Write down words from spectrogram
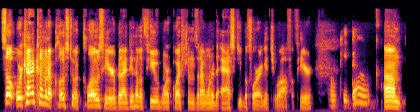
So we're kind of coming up close to a close here, but I do have a few more questions that I wanted to ask you before I get you off of here. Okie doke. Um,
